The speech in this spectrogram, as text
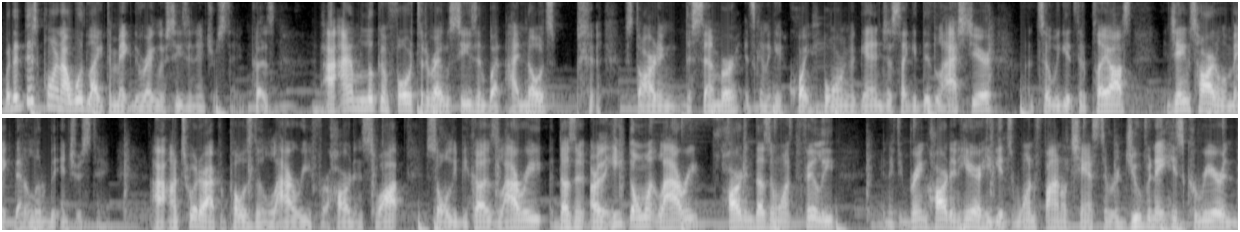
But at this point, I would like to make the regular season interesting because I, am looking forward to the regular season, but I know it's starting December. It's going to get quite boring again, just like it did last year until we get to the playoffs. And James Harden will make that a little bit interesting. I, on Twitter, I proposed the Lowry for Harden swap solely because Lowry doesn't, or the Heat don't want Lowry. Harden doesn't want Philly. And if you bring Harden here, he gets one final chance to rejuvenate his career in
